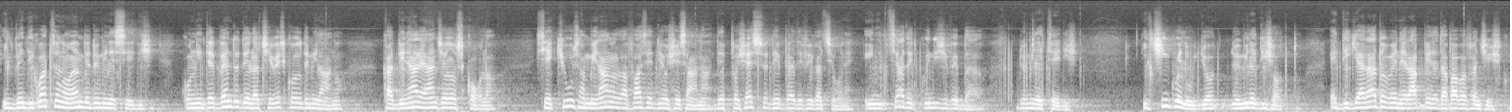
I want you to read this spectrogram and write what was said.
Il 24 novembre 2016, con l'intervento dell'arcivescovo di Milano, cardinale Angelo Scola, si è chiusa a Milano la fase diocesana del processo di beatificazione, iniziato il 15 febbraio 2013. Il 5 luglio 2018 è dichiarato venerabile da Papa Francesco.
